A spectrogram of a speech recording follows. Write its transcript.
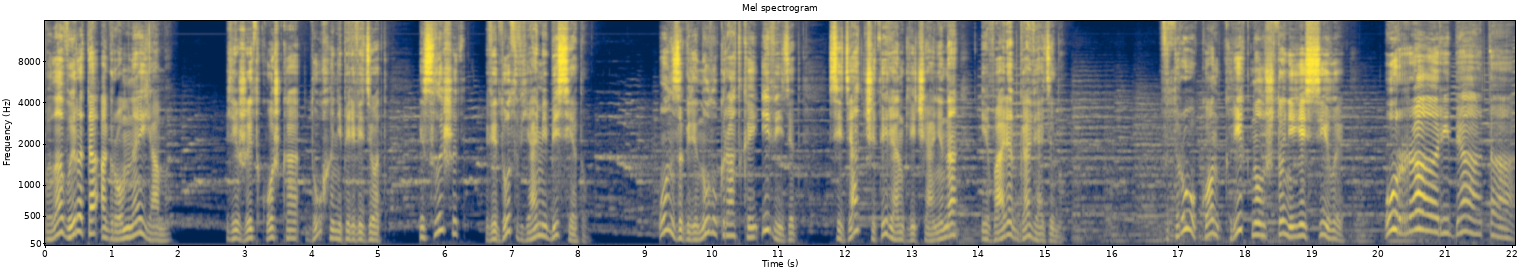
была вырыта огромная яма. Лежит кошка, духа не переведет, и слышит, ведут в яме беседу. Он заглянул украдкой и видит, сидят четыре англичанина и варят говядину. Вдруг он крикнул, что не есть силы. «Ура, ребята!»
